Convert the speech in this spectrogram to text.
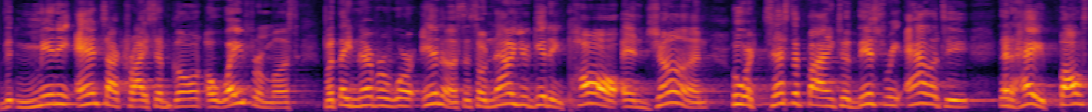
that many antichrists have gone away from us, but they never were in us. And so now you're getting Paul and John who are testifying to this reality that, hey, false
